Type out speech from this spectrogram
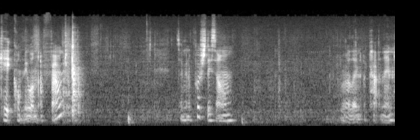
Cake Company one that I've found. So I'm going to push this on, rolling a pattern in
